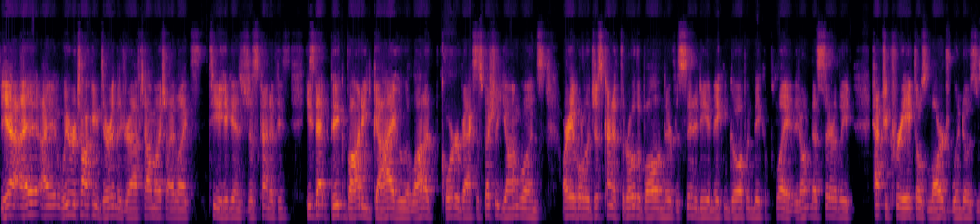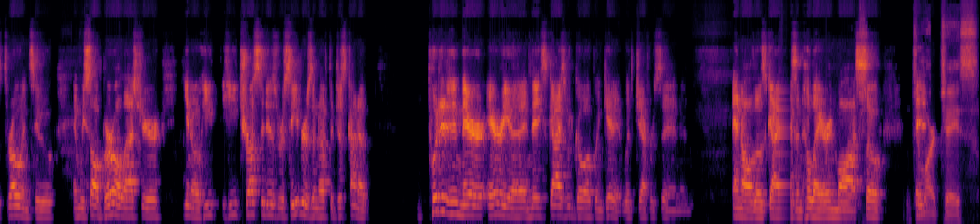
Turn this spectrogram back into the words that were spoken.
Yeah, I, I, we were talking during the draft how much I liked Tee Higgins. Just kind of he's he's that big bodied guy who a lot of quarterbacks, especially young ones, are able to just kind of throw the ball in their vicinity and they can go up and make a play. They don't necessarily have to create those large windows to throw into. And we saw Burrow last year. You know, he he trusted his receivers enough to just kind of put it in their area, and these guys would go up and get it with Jefferson and and all those guys and Helaire and Moss. So Ja'Marr it, Chase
